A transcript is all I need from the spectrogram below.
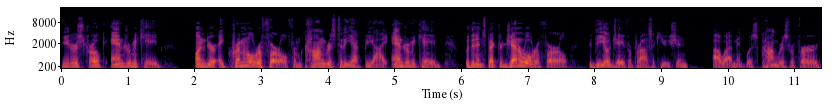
Peter Strzok, Andrew McCabe under a criminal referral from Congress to the FBI. Andrew McCabe with an inspector general referral to DOJ for prosecution. Uh, what I meant was Congress referred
